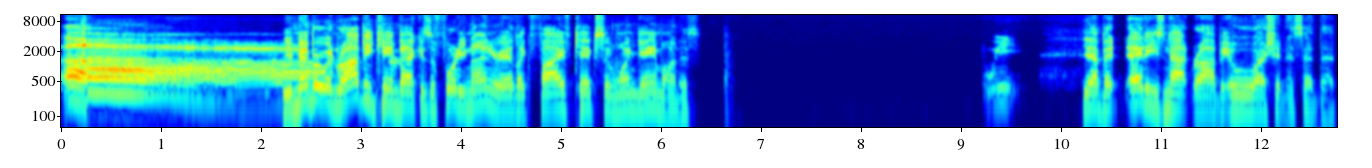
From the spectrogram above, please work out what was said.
Ah, You remember when Robbie came back as a 49er, he had like five kicks in one game on us. we Yeah, but Eddie's not Robbie. Oh, I shouldn't have said that.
